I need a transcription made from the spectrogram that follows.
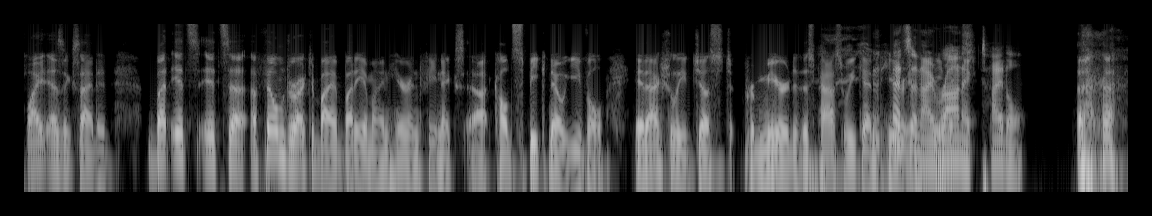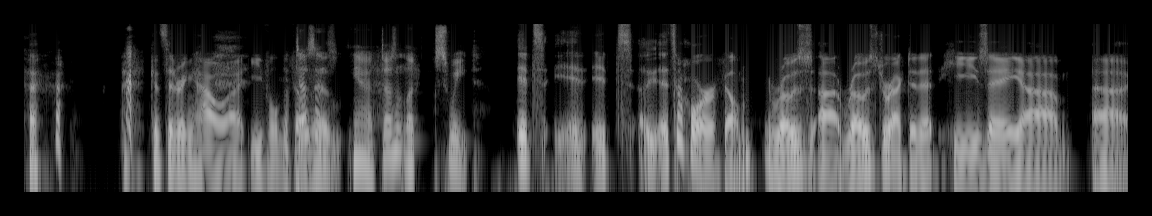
quite as excited, but it's it's a, a film directed by a buddy of mine here in Phoenix uh, called Speak No Evil. It actually just premiered this past weekend here. That's an Phoenix. ironic title. considering how uh, evil the It film is. Yeah, it doesn't look sweet. It's it, it's it's a horror film. Roze uh, Roze directed it. He's a uh, uh,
